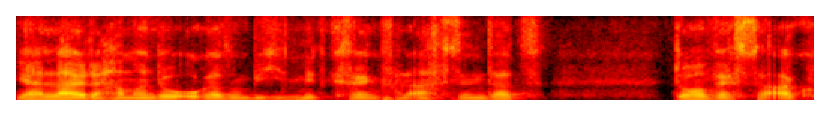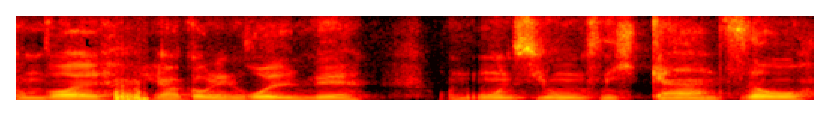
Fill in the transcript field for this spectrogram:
ja, leider haben wir da auch so ein bisschen mitgekriegt von 18, dass da Wester ankommen will, ja, go den Rollen will und uns Jungs nicht ganz so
